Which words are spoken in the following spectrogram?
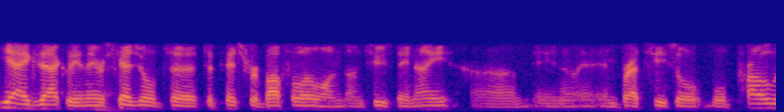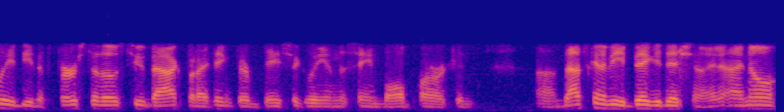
Yeah, exactly. And they were scheduled to, to pitch for Buffalo on, on Tuesday night. Um, you know, and Brett Cecil will probably be the first of those two back, but I think they're basically in the same ballpark, and uh, that's going to be a big addition. I, I know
